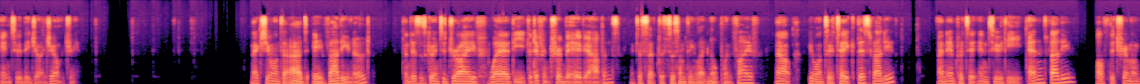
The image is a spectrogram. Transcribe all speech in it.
into the join geometry. Next, you want to add a value node. And this is going to drive where the, the different trim behavior happens. to set this to something like 0.5. Now, you want to take this value and input it into the end value of the trim,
